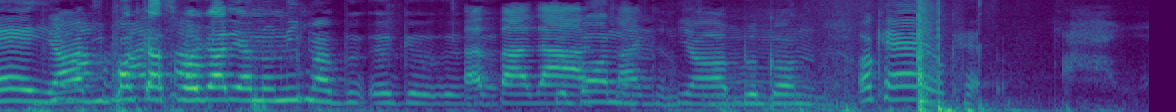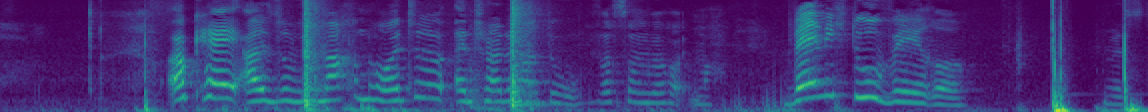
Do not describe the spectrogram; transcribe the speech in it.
Okay, ja, machen die Podcast-Folge hat ja noch nicht mal be äh, ge ge das begonnen. Ja, begonnen. Okay, okay. Okay, also wir machen heute, entscheide mal du. Was sollen wir heute machen? Wenn ich du wäre. Mist.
